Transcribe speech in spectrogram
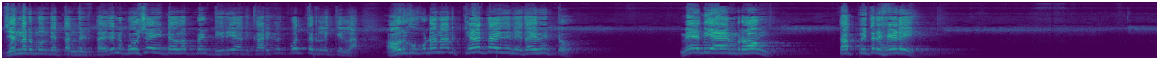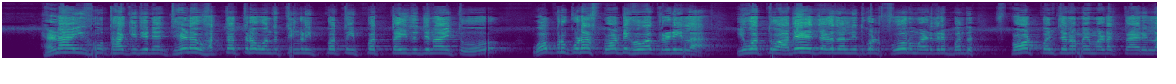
ಜನರ ಮುಂದೆ ತಂದಿಡ್ತಾ ಇದ್ದೇನೆ. ಬಹುಶಃ ಈ ಡೆವಲಪ್ಮೆಂಟ್ ಹಿರಿಯ ಅಧಿಕಾರಿಗಳಿಗೆ ಗೊತ್ತಿರಲಿಕ್ಕಿಲ್ಲ. ಅವ್ರಿಗೂ ಕೂಡ ನಾನು ಕೇಳ್ತಾ ಇದ್ದೀನಿ, ದಯವಿಟ್ಟು. May be I am wrong ತಪ್ಪಿದ್ರೆ ಹೇಳಿ. ಹೆಣ ಇದು ಹೂತ್ ಹಾಕಿದ್ದೀನಿ ಅಂತ ಹೇಳಿ ಹತ್ತತ್ರ ಒಂದು ತಿಂಗಳು ಇಪ್ಪತ್ತು, ಇಪ್ಪತ್ತೈದು ದಿನ ಆಯಿತು. ಒಬ್ರು ಕೂಡ ಸ್ಪಾಟಿಗೆ ಹೋಗಕ್ಕೆ ರೆಡಿ ಇಲ್ಲ. ಇವತ್ತು ಅದೇ ಜಾಗದಲ್ಲಿ ನಿಂತ್ಕೊಂಡು ಫೋನ್ ಮಾಡಿದ್ರೆ ಬಂದು ಸ್ಪಾಟ್ ಪಂಚನಾಮೆ ಮಾಡಕ್ ತಯಾರಿಲ್ಲ.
